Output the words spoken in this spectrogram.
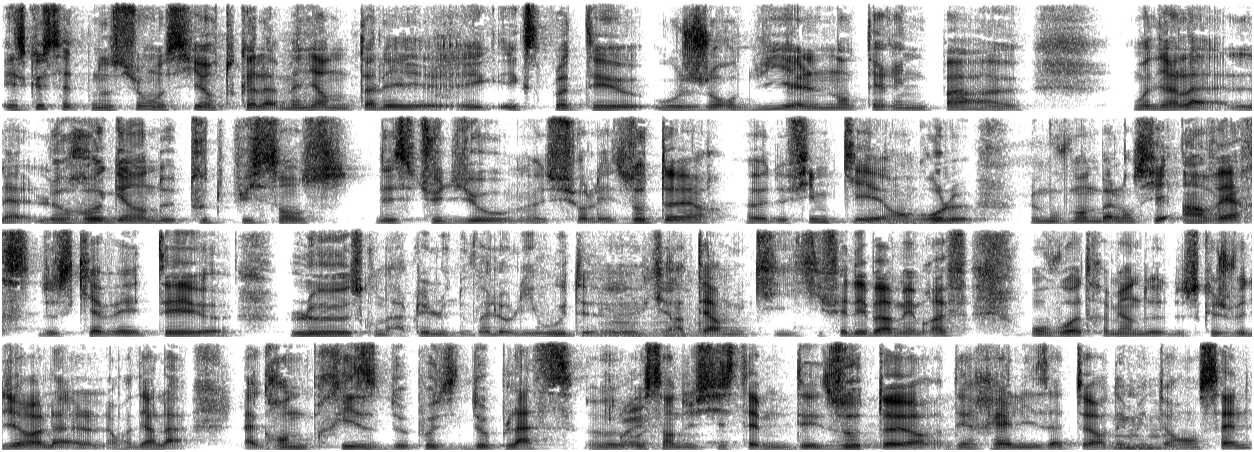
Est-ce que cette notion aussi, en tout cas la manière dont elle est exploitée aujourd'hui, elle n'entérine pas on va dire, la, la, le regain de toute puissance des studios mmh. euh, sur les auteurs euh, de films, qui est en gros le, le, mouvement de balancier inverse de ce qui avait été euh, le, ce qu'on a appelé le nouvel Hollywood, mmh. qui est un terme qui, qui, fait débat. Mais bref, on voit très bien de, de ce que je veux dire, la, on va dire la, la grande prise de, de place au sein du système des auteurs, des réalisateurs, des metteurs en scène.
